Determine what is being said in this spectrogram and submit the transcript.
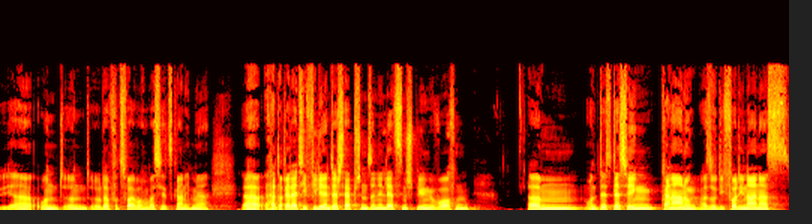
ja, und, und, oder vor zwei Wochen, weiß ich jetzt gar nicht mehr, äh, hat relativ viele Interceptions in den letzten Spielen geworfen. Ähm, und des, deswegen, keine Ahnung, also die 49ers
